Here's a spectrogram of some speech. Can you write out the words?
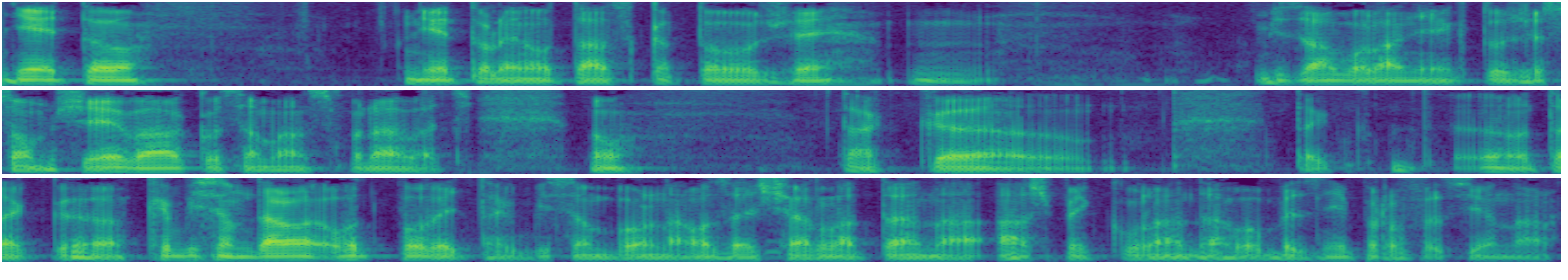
nie je to nie je to len otázka toho, že mm, mi zavolá niekto, že som šéf a ako sa mám správať. No, tak, e, tak, e, tak e, keby som dal odpoveď, tak by som bol naozaj šarlatán a, špekulant a vôbec neprofesionál.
